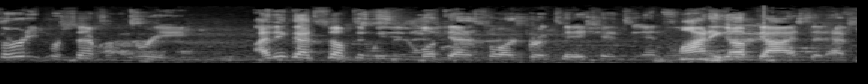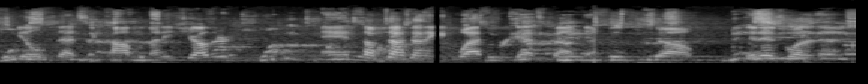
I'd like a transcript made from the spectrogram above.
30% from three. I think that's something we need to look at as far as rotations and lining up guys that have skill sets that complement each other. And sometimes I think Wes forgets about that. So it is what it is.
